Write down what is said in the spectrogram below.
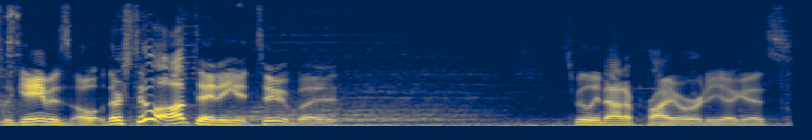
the game is old. They're still updating it too, but it's really not a priority, I guess.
